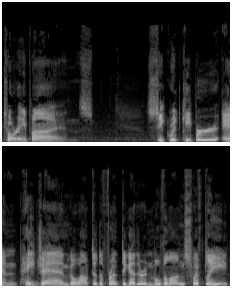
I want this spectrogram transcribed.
Torrey Pines. Secret Keeper and Page Ann go out to the front together and move along swiftly.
